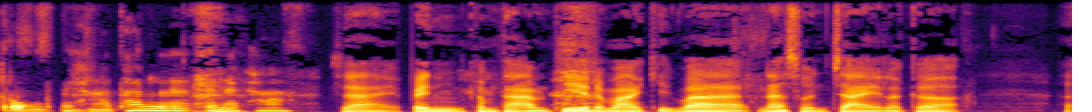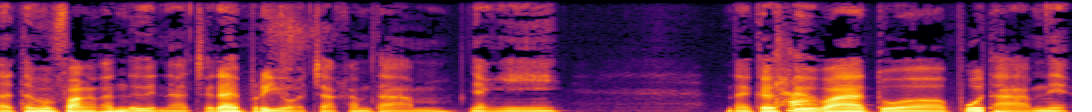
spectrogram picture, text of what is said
ตรงไปหาท่านเลยนะคะ ใช่เป็นคำถามที่อาตมาคิดว่าน่าสนใจแล้วก็ ท่านผู้ฟังท่านอื่นอาจจะได้ประโยชน์จากคำถามอย่างนี้นะก็คือว่าตัวผู้ถามเนี่ย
